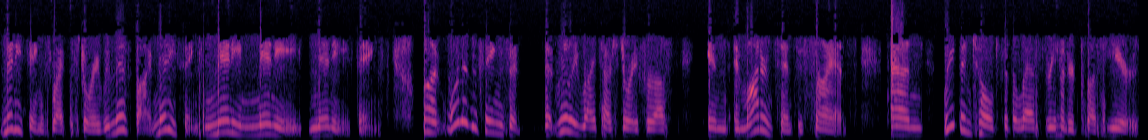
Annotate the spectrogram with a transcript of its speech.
many things write the story we live by. Many things. Many, many, many things. But one of the things that, that really writes our story for us in a modern sense is science. And we've been told for the last 300 plus years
